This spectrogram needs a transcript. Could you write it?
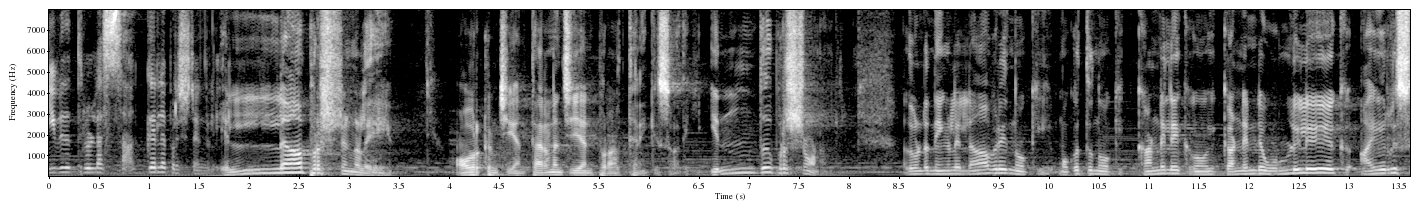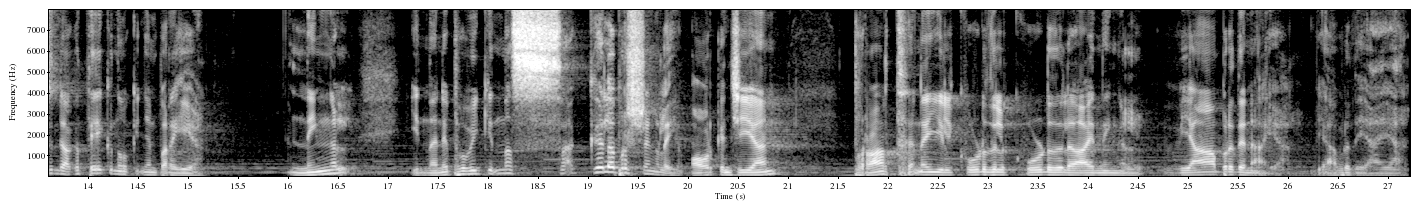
ജീവിതത്തിലുള്ള സകല പ്രശ്നങ്ങളെ എല്ലാ പ്രശ്നങ്ങളെയും ഓവർകം ചെയ്യാൻ തരണം ചെയ്യാൻ പ്രാർത്ഥനയ്ക്ക് സാധിക്കും. എന്ത് പ്രശ്നമാണെങ്കിലും അതുകൊണ്ട് നിങ്ങളെല്ലാവരെയും നോക്കി മുഖത്ത് നോക്കി കണ്ണിലേക്ക് നോക്കി കണ്ണിന്റെ ഉള്ളിലേക്ക് ഐറിസിന്റെ അകത്തേക്ക് നോക്കി ഞാൻ പറയുകയാണ്. നിങ്ങൾ ഇന്ന് അനുഭവിക്കുന്ന സകല പ്രശ്നങ്ങളെയും ഓവർകം ചെയ്യാൻ പ്രാർത്ഥനയിൽ കൂടുതൽ കൂടുതലായി നിങ്ങൾ വ്യാപൃതനായാൽ വ്യാപൃതയായാൽ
